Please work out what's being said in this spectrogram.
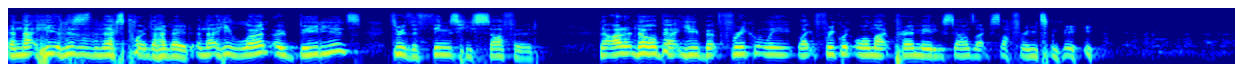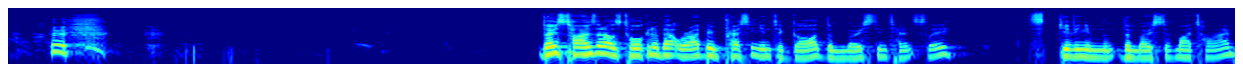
And that he, and this is the next point that I made, and that he learnt obedience through the things he suffered. Now, I don't know about you, but frequently, like frequent all night prayer meetings sounds like suffering to me. Those times that I was talking about where I've been pressing into God the most intensely, giving Him the, most of my time,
